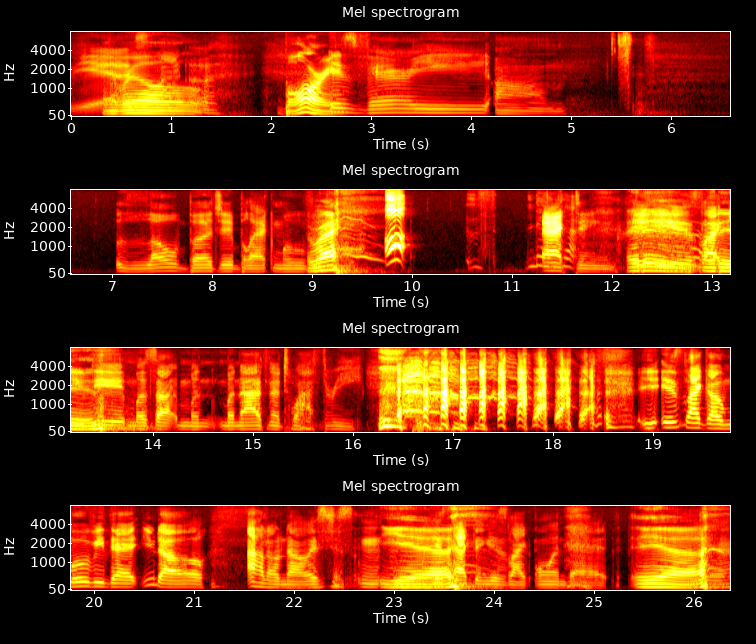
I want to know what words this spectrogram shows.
Yeah, and real like, uh, Boring. It's very um low budget black movie. right. Nigga, Acting. It it is, is, it like is. you did Masa- Men- Menage a Trois 3. It's like a movie that, you know, I don't know. It's just, mm-mm. Yeah. His acting is like on that. Yeah. Yeah.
